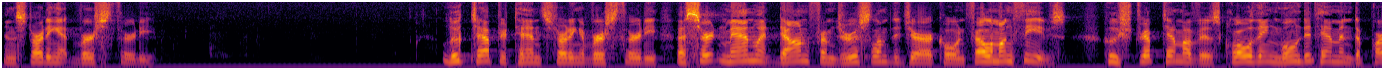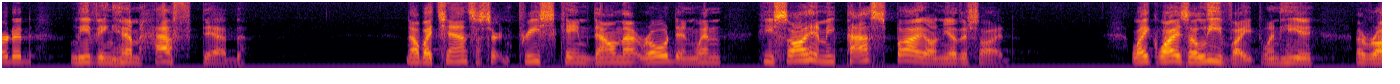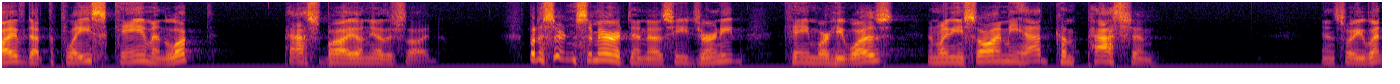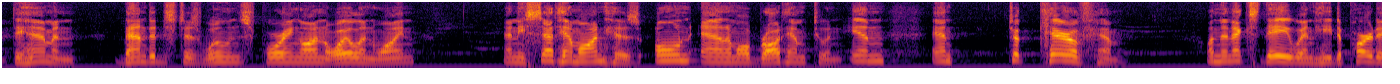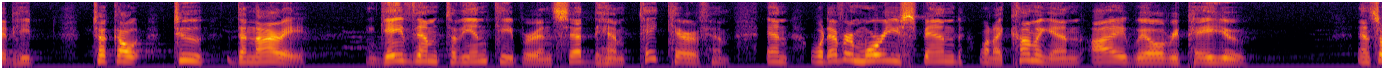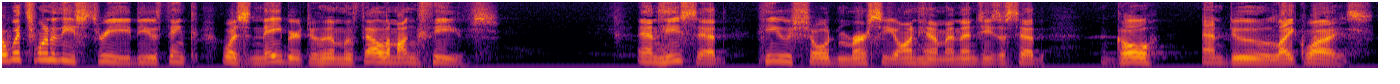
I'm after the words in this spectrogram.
and starting at verse 30. Luke chapter 10, starting at verse 30. A certain man went down from Jerusalem to Jericho and fell among thieves, who stripped him of his clothing, wounded him, and departed, leaving him half dead. Now, by chance, a certain priest came down that road, and when he saw him, he passed by on the other side. Likewise, a Levite, when he arrived at the place, came and looked, passed by on the other side. But a certain Samaritan, as he journeyed, came where he was, and when he saw him, he had compassion. And so he went to him and bandaged his wounds, pouring on oil and wine. And he set him on his own animal, brought him to an inn, and took care of him. On the next day, when he departed, he took out two denarii and gave them to the innkeeper and said to him, Take care of him, and whatever more you spend when I come again, I will repay you. And so, which one of these three do you think was neighbor to him who fell among thieves? And he said, He who showed mercy on him. And then Jesus said, Go and do likewise.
